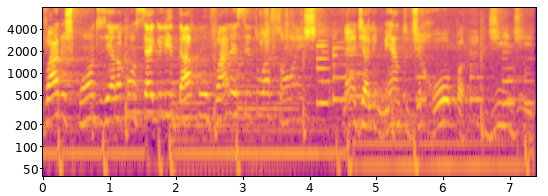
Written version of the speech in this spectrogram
vários pontos e ela consegue lidar com várias situações, né? De alimento, de roupa, de, de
